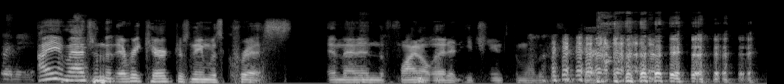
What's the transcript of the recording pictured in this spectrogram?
penny. I imagine that every character's name was Chris, and then in the final edit, he changed them all to different characters.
